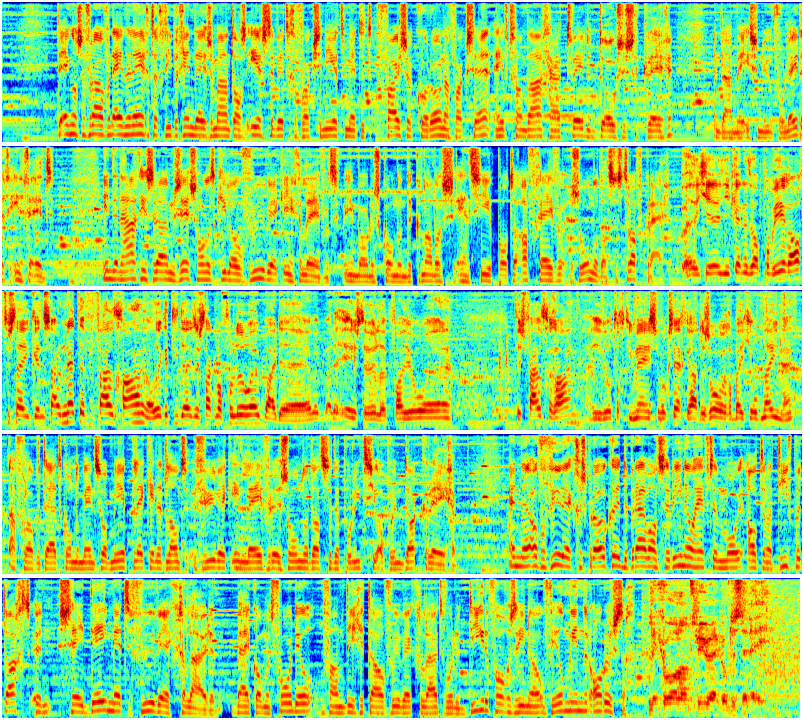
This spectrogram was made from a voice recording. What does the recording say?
De Engelse vrouw van 91 die begin deze maand als eerste werd gevaccineerd met het Pfizer coronavaccin... heeft vandaag haar tweede dosis gekregen en daarmee is ze nu volledig ingeënt. In Den Haag is ruim 600 kilo vuurwerk ingeleverd. Inwoners konden de knallers en sierpotten afgeven zonder dat ze straf krijgen. Weet je, je kan het wel proberen af te steken. Het zou net even fout gaan. Had ik het idee, dat stak nog voor lul ook bij de, bij de eerste hulp. Van joh, uh, het is fout gegaan. Je wilt toch die mensen, wat ik zeg, ja, de zorg een beetje opnemen. De afgelopen tijd konden mensen op meer plekken in het land vuurwerk inleveren... zonder dat ze de politie op hun dak kregen. En uh, over vuurwerk gesproken, de Brabantse Rino heeft een mooi alternatief bedacht. Een cd met vuurwerkgeluiden. Bijkomend voordeel van digitaal vuurwerkgeluid worden dieren volgens Rino veel minder onrustig. Ligt gewoon aan het vuurwerk op de cd.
